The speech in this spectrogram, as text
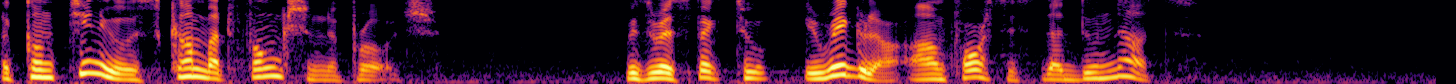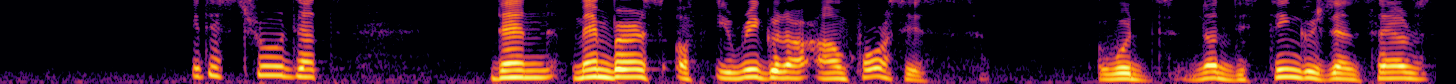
a continuous combat function approach with respect to irregular armed forces that do not. It is true that then members of irregular armed forces would not distinguish themselves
